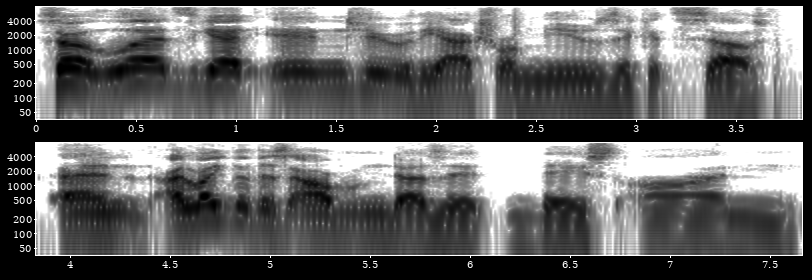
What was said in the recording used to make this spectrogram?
So let's get into the actual music itself. And I like that this album does it based on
